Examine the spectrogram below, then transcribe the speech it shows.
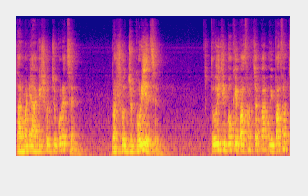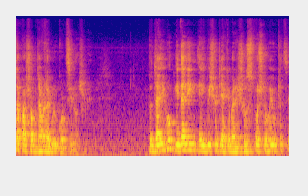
তার মানে আগে সহ্য করেছেন বা সহ্য করিয়েছেন? তো ওই যে বুকে পাথর চাপা, ওই পাথর চাপা সব ঝামেলাগুলো করছিল আসলে। তো যাই হোক, ইদানিং এই বিষয়টি একেবারে সুস্পষ্ট হয়ে উঠেছে।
